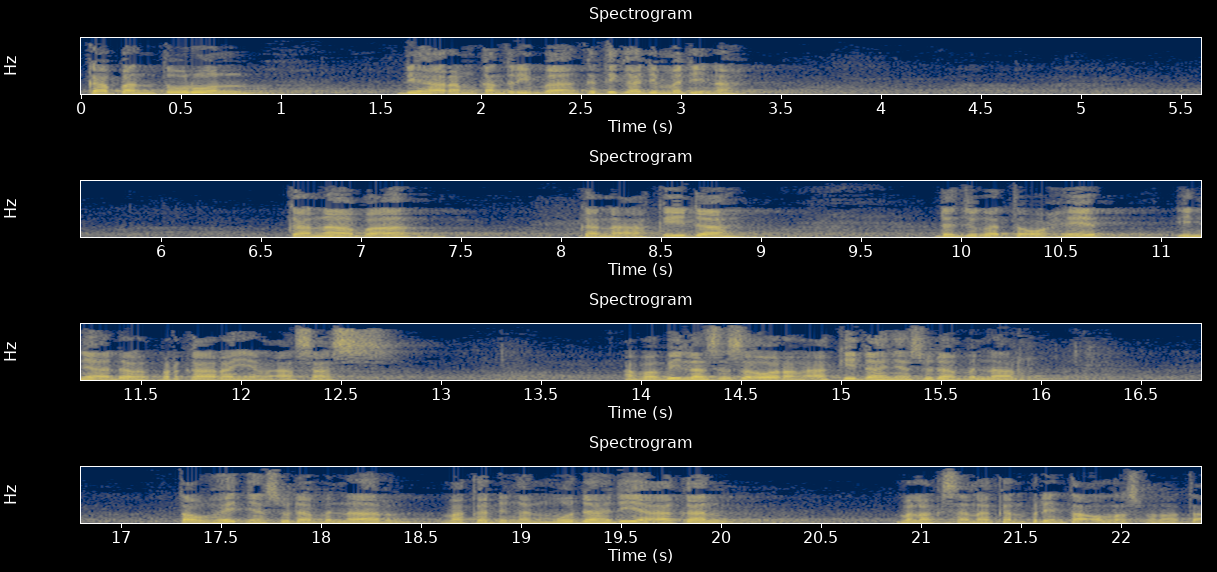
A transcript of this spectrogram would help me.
Kapan turun diharamkan riba ketika di Madinah? Karena apa? Karena akidah dan juga tauhid ini adalah perkara yang asas. Apabila seseorang akidahnya sudah benar Tauhidnya sudah benar Maka dengan mudah dia akan Melaksanakan perintah Allah SWT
